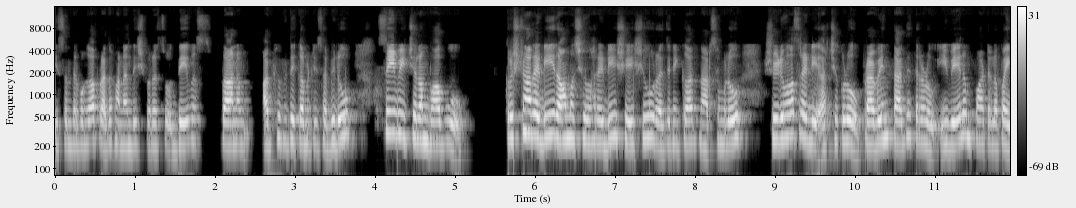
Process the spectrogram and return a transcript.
ఈ సందర్భంగా ప్రథమ నందీశ్వర దేవస్థానం అభివృద్ధి కమిటీ సభ్యులు సివి చలం బాబు కృష్ణారెడ్డి రామశివారెడ్డి శేషు రజనీకాంత్ నరసింహులు శ్రీనివాసరెడ్డి అర్చకుడు ప్రవీణ్ తదితరులు ఈ వేలం పాటలపై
